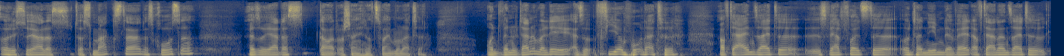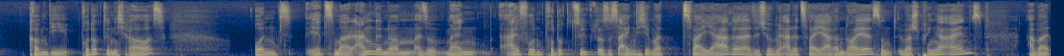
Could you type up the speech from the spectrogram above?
Und ich so, ja, das, das Max da, das große. Also ja, das dauert wahrscheinlich noch zwei Monate. Und wenn du dann überlegst, also vier Monate, auf der einen Seite das wertvollste Unternehmen der Welt, auf der anderen Seite kommen die Produkte nicht raus. Und jetzt mal angenommen, also mein iPhone-Produktzyklus ist eigentlich immer zwei Jahre, also ich hole mir alle zwei Jahre Neues und überspringe eins. Aber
